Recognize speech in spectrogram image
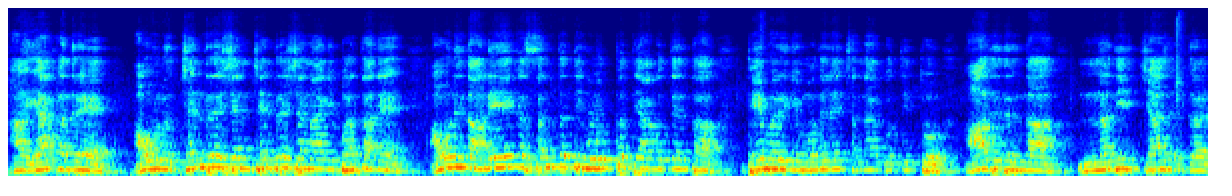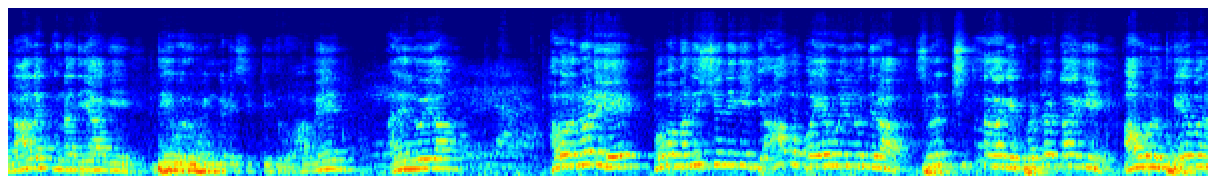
ಹಾ, ಯಾಕಂದ್ರೆ ಅವನು ಜನರೇಷನ್ ಜನರೇಷನ್ ಆಗಿ ಬರ್ತಾನೆ. ಅವನಿಂದ ಅನೇಕ ಸಂತತಿಗೂ ಉತ್ಪತ್ತಿ ಆಗುತ್ತೆ ಅಂತ ದೇವರಿಗೆ ಮೊದಲೇ ಚೆನ್ನಾಗಿ ಗೊತ್ತಿತ್ತು. ಆದ್ದರಿಂದ ನದಿ ಜಾಸ್ತಿ ನಾಲ್ಕು ನದಿಯಾಗಿ ದೇವರು ವಿಂಗಡಿಸಿಟ್ಟಿದ್ರು. ಆಮೇಲೆ ಅಲೆಲೂಯ. ಅವಾಗ ನೋಡಿ ಒಬ್ಬ ಮನುಷ್ಯನಿಗೆ ಯಾವ ಭಯವೂ ಇಲ್ಲದಿರ ಸುರಕ್ಷಿತವಾಗಿ ಪ್ರೊಟೆಕ್ಟ್ ಆಗಿ ಅವನು ದೇವರ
